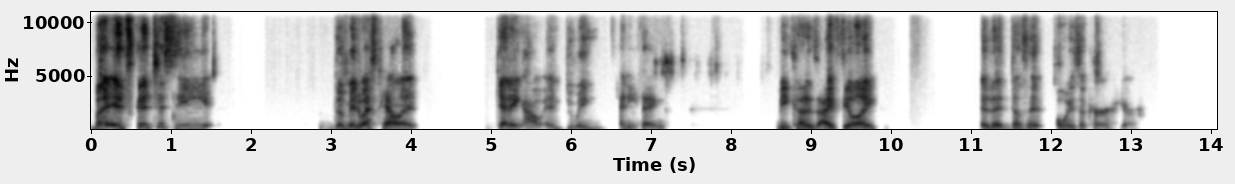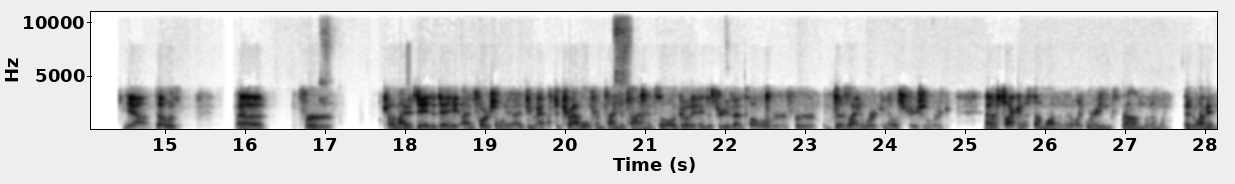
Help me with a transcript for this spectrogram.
but it's good to see the Midwest talent getting out and doing anything because I feel like that doesn't always occur here. Yeah, that was uh, for kind of my day to day. Unfortunately, I do have to travel from time to time, and so I'll go to industry events all over for design work and illustration work. And I was talking to someone, and they're like, "Where are you from?" And I'm like, and I'm in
